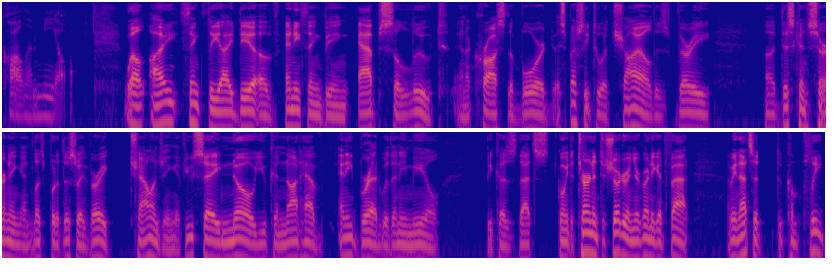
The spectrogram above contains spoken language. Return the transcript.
call a meal. Well, I think the idea of anything being absolute and across the board, especially to a child, is very uh, disconcerting and let's put it this way, very challenging. If you say no, you cannot have any bread with any meal because that's going to turn into sugar and you're going to get fat. I mean, that's a, a complete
